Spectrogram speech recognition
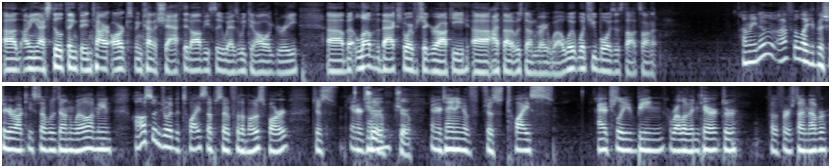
Uh, I mean, I still think the entire arc's been kind of shafted, obviously, as we can all agree. Uh, but love the backstory for Shigaraki. Uh, I thought it was done very well. What, what's you boys' thoughts on it? I mean, it, I feel like the Shigaraki stuff was done well. I mean, I also enjoyed the Twice episode for the most part. Just entertaining. true. Entertaining of just Twice actually being a relevant character for the first time ever.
